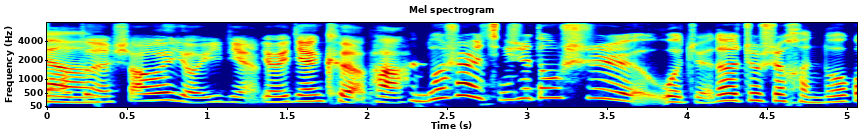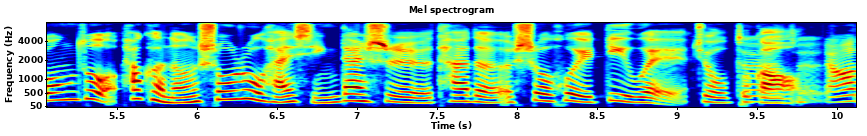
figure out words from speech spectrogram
矛盾稍微有。有一点，有一点可怕。很多事儿其实都是，我觉得就是很多工作，他可能收入还行，但是他的社会地位就不高。然后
